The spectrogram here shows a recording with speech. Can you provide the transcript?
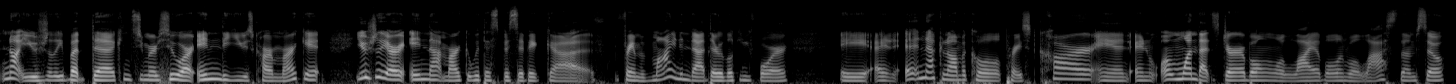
not usually, but the consumers who are in the used car market usually are in that market with a specific uh, frame of mind, in that they're looking for a an, an economical priced car and and one that's durable and reliable and will last them. So,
